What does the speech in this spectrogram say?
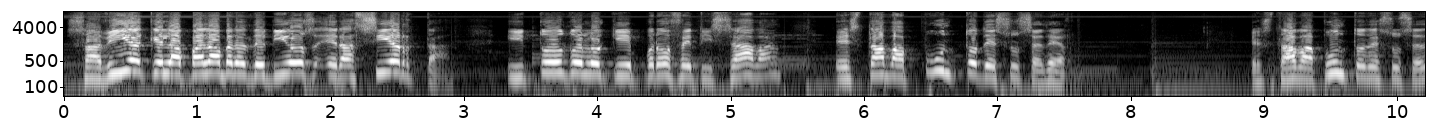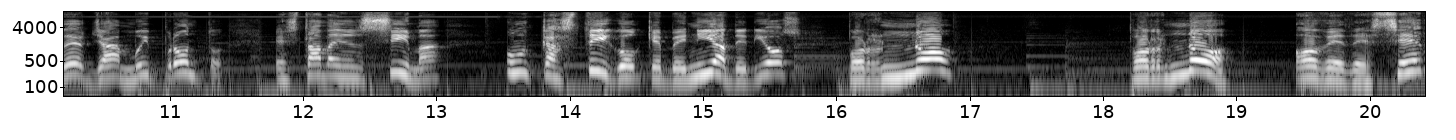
Sabía que la palabra de Dios era cierta y todo lo que profetizaba estaba a punto de suceder. Estaba a punto de suceder ya muy pronto. Estaba encima un castigo que venía de Dios por no por no obedecer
